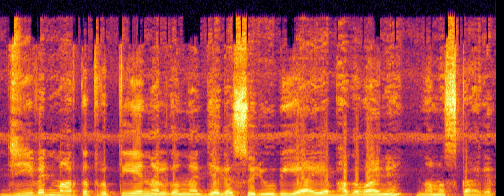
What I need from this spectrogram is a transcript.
ജീവന്മാർക്ക് തൃപ്തിയെ നൽകുന്ന ജലസ്വരൂപിയായ ഭഗവാന് നമസ്കാരം.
